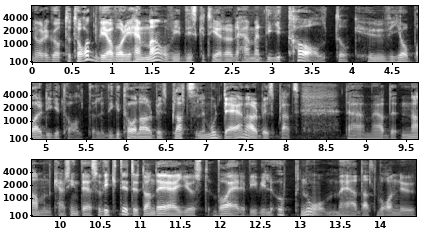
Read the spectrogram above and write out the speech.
Nu har det gått ett tag, vi har varit hemma och vi diskuterar det här med digitalt och hur vi jobbar digitalt eller digital arbetsplats eller modern arbetsplats. Det här med namn kanske inte är så viktigt utan det är just vad är det vi vill uppnå med att vara nu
